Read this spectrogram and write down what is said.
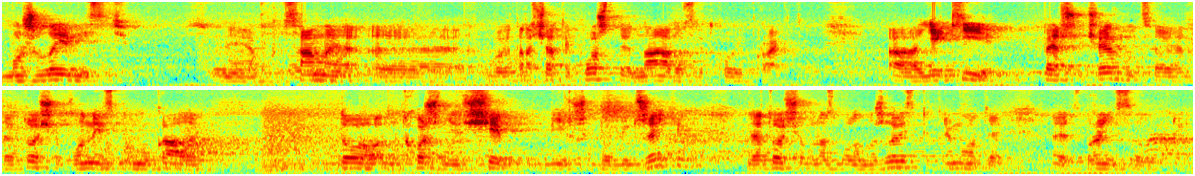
можливість е, саме е, витрачати кошти на розвиткові проекти, е, які в першу чергу це для того, щоб вони спонукали до надходження ще більше до бюджетів, для того, щоб у нас була можливість підтримувати Збройні Сили України.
